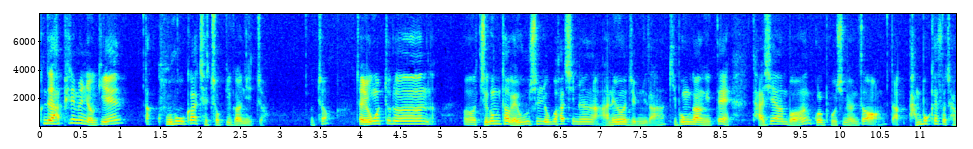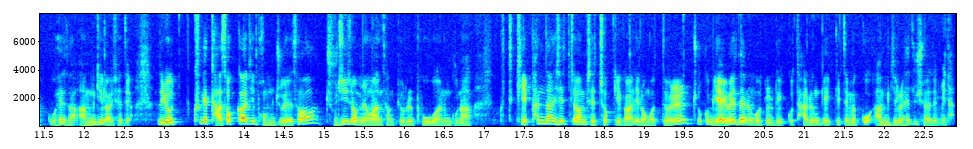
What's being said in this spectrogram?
근데 하필이면 여기에 딱 9호가 제척 기간이 있죠. 그렇죠? 자, 요것들은 어, 지금부터 외우시려고 하시면 안 외워집니다. 기본 강의 때 다시 한번 그걸 보시면서 딱 반복해서 자꾸 해서 암기를 하셔야 돼요. 그래서 요 크게 다섯 가지 범주에서 주지점명한 상표를 보호하는구나. 특히 판단 시점, 제척 기간 이런 것들 조금 예외되는 것들도 있고 다른 게 있기 때문에 꼭 암기를 해주셔야 됩니다.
